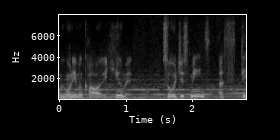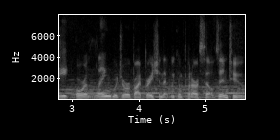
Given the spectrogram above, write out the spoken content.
We won't even call it a human. So it just means a state or a language or a vibration that we can put ourselves into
